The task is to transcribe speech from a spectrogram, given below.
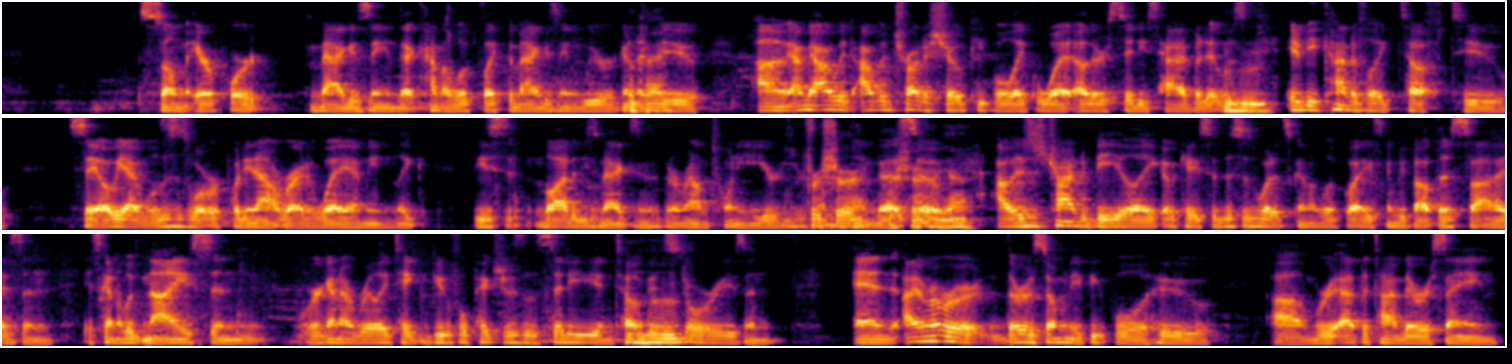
some airport magazine that kind of looked like the magazine we were going to Okay. do. Uh, I mean, I would I would try to show people like what other cities had, but it was Mm-hmm. it'd be kind of like tough to say, oh yeah, well this is what we're putting out right away. I mean, like these a lot of these magazines have been around twenty years or For sure, like that. for sure, so yeah. I was just trying to be like, okay, so this is what it's going to look like. It's going to be about this size, and it's going to look nice, and we're going to really take beautiful pictures of the city and tell Mm-hmm. good stories. And and I remember there were so many people who um, were at the time they were saying,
